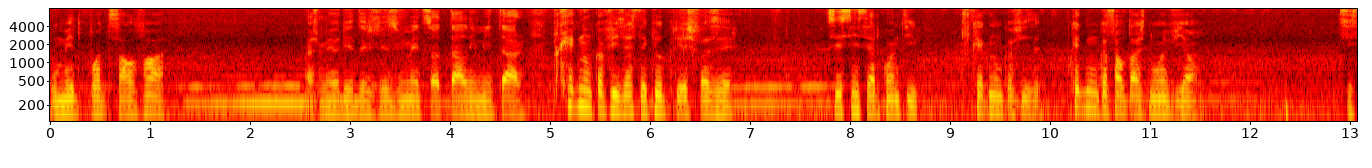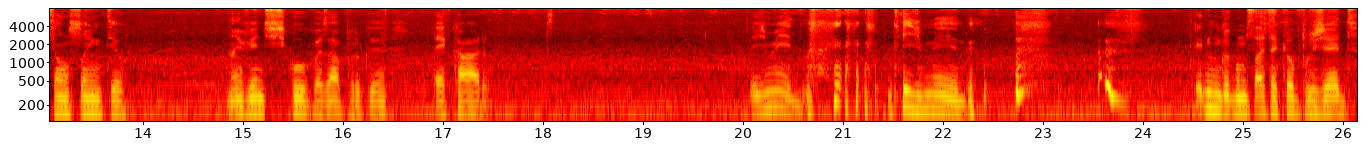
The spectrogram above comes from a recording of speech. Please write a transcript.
o medo pode salvar. Mas a maioria das vezes o medo só está a limitar. Porquê é que nunca fizeste aquilo que querias fazer? Ser sincero contigo. Porquê é que nunca fizeste? Porquê é que nunca saltaste num avião? se isso é um sonho teu. Não inventes desculpas, ah, porque é caro. Tens medo. Tens medo. Porquê que nunca começaste aquele projeto?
